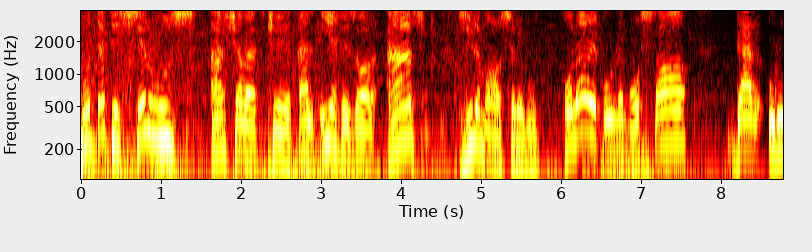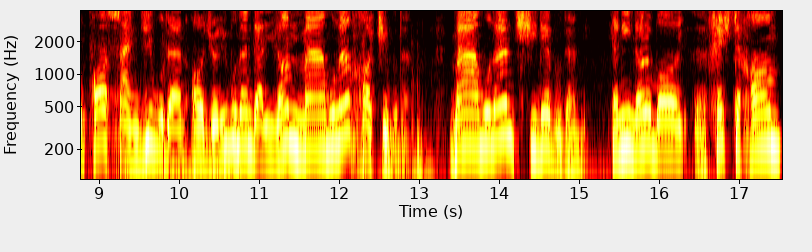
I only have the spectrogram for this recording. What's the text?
مدت سه روز عرض شود که قلعه هزار اسب زیر محاصره بود. قلعه قرن وسطا در اروپا سنگی بودن آجری بودن در ایران معمولا خاکی بودن معمولا چینه بودن یعنی اینا رو با خشت خام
